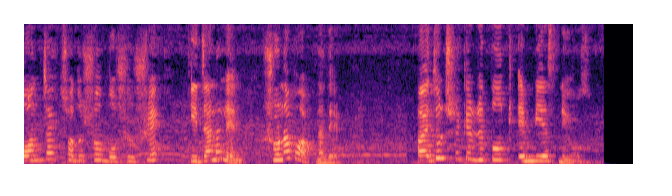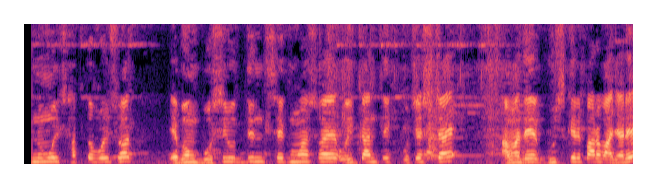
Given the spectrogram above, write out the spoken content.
পঞ্চায়েত সদস্য বসু শেখ কি জানালেন শোনাবো আপনাদের। ফাইজুল শেখের রিপোর্ট, এমবিএস নিউজ। তৃণমূল ছাত্র পরিষদ এবং বসিরউদ্দিন শেখ মহাশয়ের ঐকান্তিক প্রচেষ্টায় আমাদের ঘুষকের পার বাজারে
